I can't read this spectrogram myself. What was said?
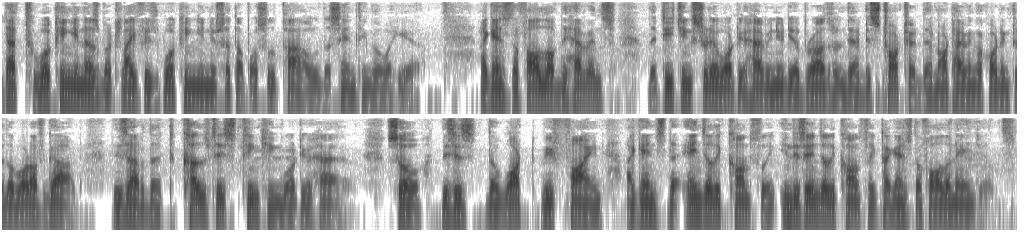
death working in us, but life is working in you, said Apostle Paul. The same thing over here. Against the fowl of the heavens, the teachings today, what you have in you, dear brethren, they are distorted. They are not having according to the word of God. These are the cultist thinking what you have. So this is the what we find against the angelic conflict in this angelic conflict against the fallen angels.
